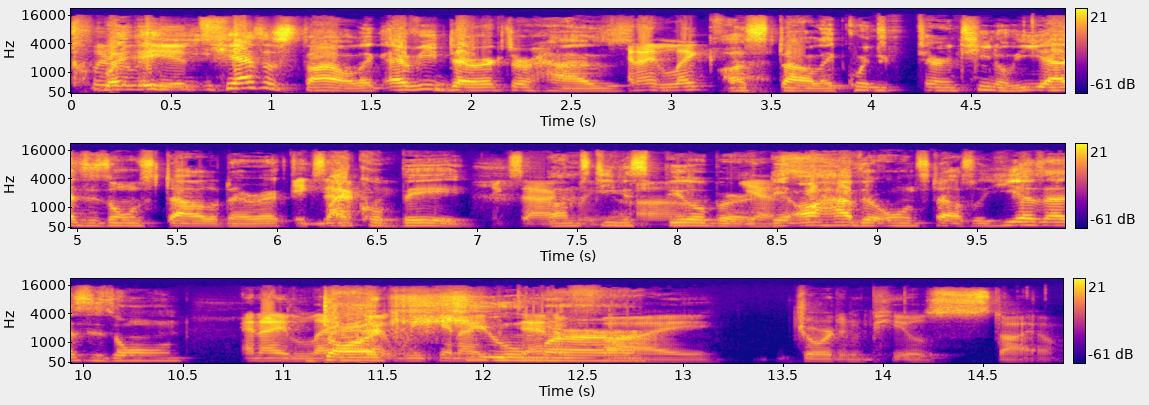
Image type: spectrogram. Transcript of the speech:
clearly But he, it's he has a style. Like every director has and I like a style. Like Quentin Tarantino, he has his own style of directing. Exactly. Michael Bay, exactly. um, Steven Uh, Spielberg, they all have their own style. So he has, has his own. and I like dark that we can humor. identify Jordan Peele's style.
